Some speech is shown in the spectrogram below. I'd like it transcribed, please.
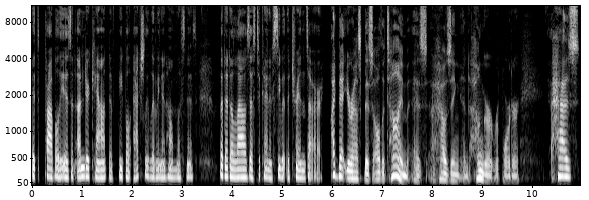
It probably is an undercount of people actually living in homelessness, but it allows us to kind of see what the trends are. I bet you're asked this all the time as a housing and hunger reporter. Has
